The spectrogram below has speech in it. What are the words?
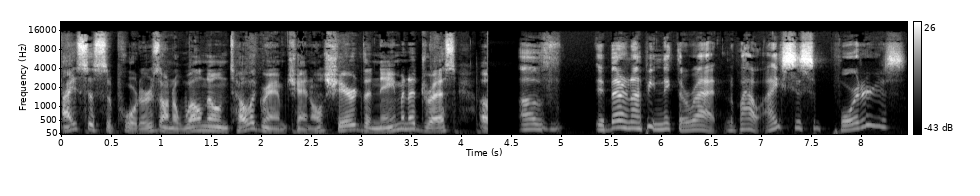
ISIS supporters on a well known Telegram channel shared the name and address of. Of it better not be Nick the Rat. Wow, ISIS supporters.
